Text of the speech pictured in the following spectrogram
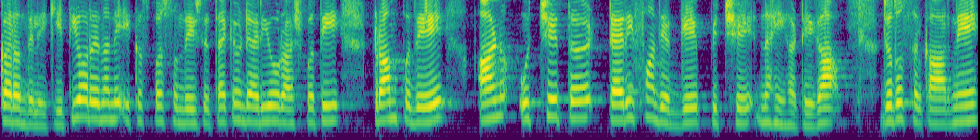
ਕਰਨ ਦੇ ਲਈ ਕੀਤੀ ਔਰ ਇਹਨਾਂ ਨੇ ਇੱਕ ਸਪਸ਼ਟ ਸੰਦੇਸ਼ ਦਿੱਤਾ ਹੈ ਕਿ ਓਨਟਾਰੀਓ ਰਾਸ਼ਟਰਪਤੀ ਟਰੰਪ ਦੇ ਅਣਉਚਿਤ ਟੈਰਿਫਾਂ ਦੇ ਅੱਗੇ ਪਿੱਛੇ ਨਹੀਂ ਹਟੇਗਾ। ਜਦੋਂ ਸਰਕਾਰ ਨੇ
